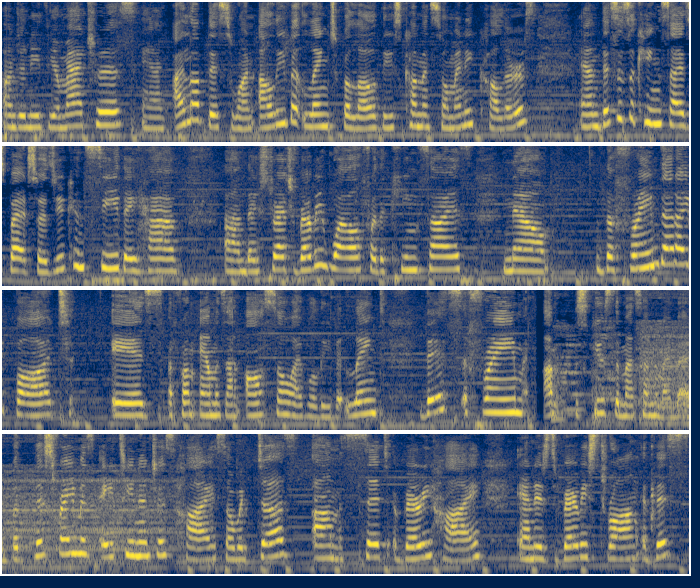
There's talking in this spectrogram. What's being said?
underneath your mattress. And I love this one. I'll leave it linked below. These come in so many colors. And this is a king size bed. So as you can see they have um, they stretch very well for the king size. Now the frame that I bought is from Amazon also. I will leave it linked this frame um, excuse the mess under my bed but this frame is 18 inches high so it does um, sit very high and it's very strong this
